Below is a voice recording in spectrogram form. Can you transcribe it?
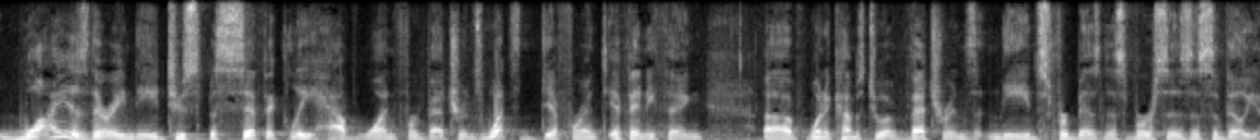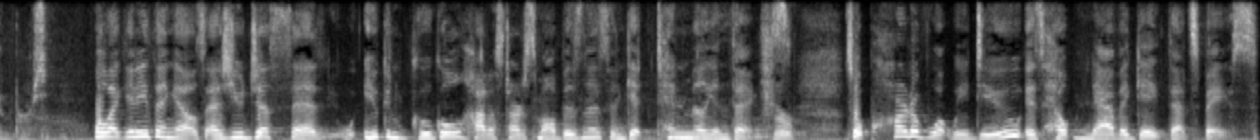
Why is there a need to specifically have one for veterans? What's different, if anything, uh, when it comes to a veteran's needs for business versus a civilian person? Well, like anything else, as you just said, you can Google how to start a small business and get 10 million things. Sure. So part of what we do is help navigate that space.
